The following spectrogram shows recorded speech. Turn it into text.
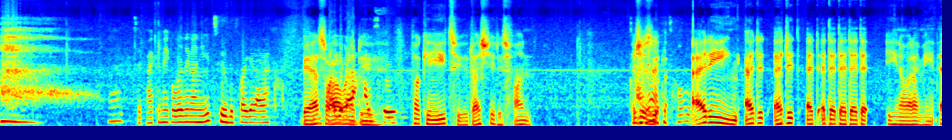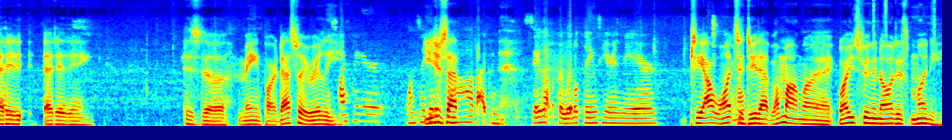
But if I can make a living on YouTube before I get out of college? Yeah, that's what I want to do. Fucking YouTube. That shit is fun. It's just know, totally- editing, edit, edit, edit, edit, edit, edit. You know what I mean? Edit, editing is the main part. That's what really. So I figure once I You get a just have- I can save up for little things here and there. See, I want to I- do that, but my mom like, why are you spending all this money?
